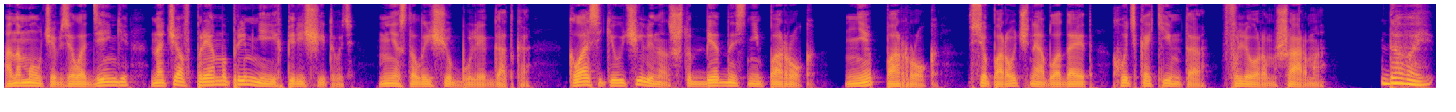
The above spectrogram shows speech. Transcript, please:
Она молча взяла деньги, начав прямо при мне их пересчитывать. Мне стало еще более гадко. Классики учили нас, что бедность не порог. Не порог. Все порочное обладает хоть каким-то флером шарма. «Давай,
